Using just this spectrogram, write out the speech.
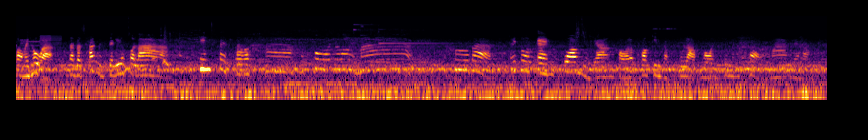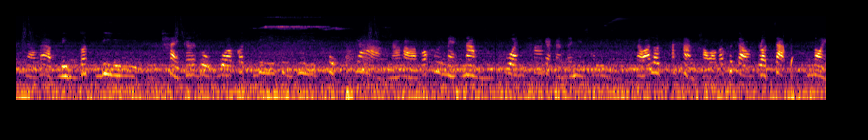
บอกไม่ถูกอะแต่รสชาติเหมือนเจลลี่โคลากินเสร็จแล้วค่ะทุกคนอร่อยมาก คือแบบไอตัวแกงคั่วหมูย่างเขาแล้วพอกินกับกุหลาบมอนคือมันหอมมากเลยค่ะ แล้วแบบลิ้นก็ดีไข่กระดูกวัวก็ดีคือดีทุกอย่างนะคะ ก็คือแนะนำ ควรค่าแก่การได้มิชลินแต่ว่ารสอาหารเขาอะก็คือจะรสจัดหน่อย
